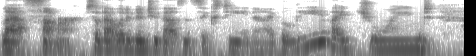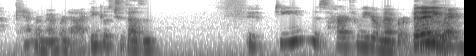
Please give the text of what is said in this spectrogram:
last summer, so that would have been 2016, and I believe I joined. I can't remember now. I think it was 2015. it's hard for me to remember but anyway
